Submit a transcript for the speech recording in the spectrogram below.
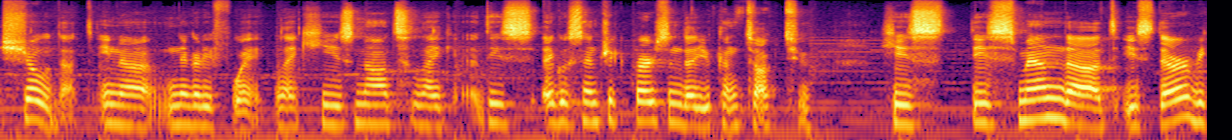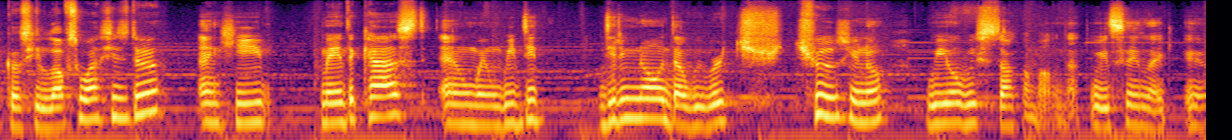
showed that in a negative way. Like he's not like this egocentric person that you can talk to. He's this man that is there because he loves what he's doing, and he made the cast. And when we did didn't know that we were ch choose, you know, we always talk about that. We say like, eh,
